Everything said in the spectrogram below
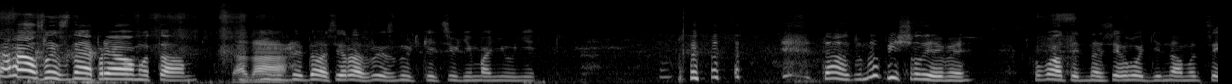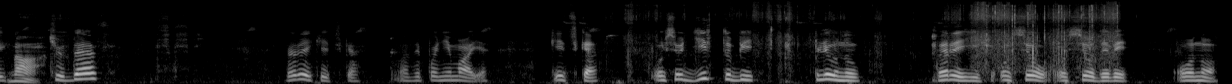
Та раз лизне прямо там. Та-да. Не дасть і раз лизнуть кицюні манюні. Так, ну пішли ми. Хватить на сьогодні нам оцих На. чудес. Бери, кицька, вона не понімає. Кицька, ось о дід тобі плюнув. Бери їж, ось, о, ось, о, диви. Воно.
